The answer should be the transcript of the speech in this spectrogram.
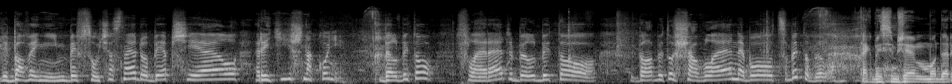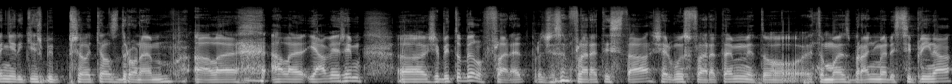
vybavením by v současné době přijel rytíř na koni. Byl by to fleret, byl by to, byla by to šavle, nebo co by to bylo? Tak myslím, že moderní rytíř by přiletěl s dronem, ale, ale já věřím, eh, že by to byl fleret, protože jsem fleretista, šermu s fleretem, je to, je to moje zbraň, moje disciplína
